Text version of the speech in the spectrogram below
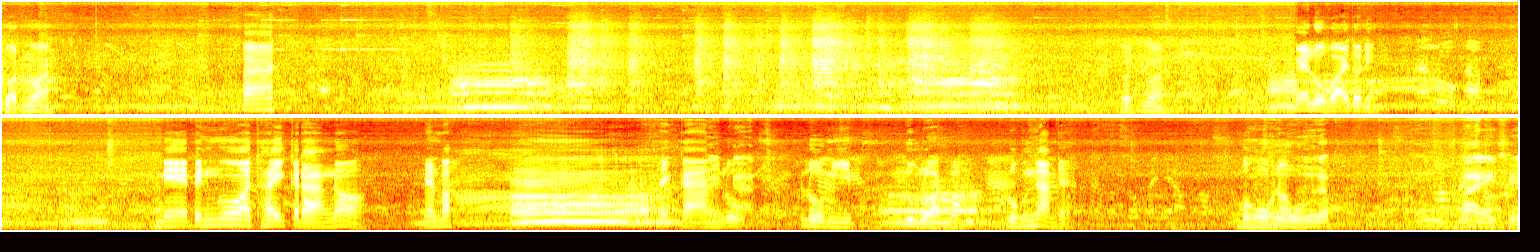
ตรวจง้อปาดตรวจง้อแม่ลูกว่าไอ้ตัวนี้ แม่ลูกครับ แม่เป็นงัวไทยกลางเนาะแม่นปะไทยกลางลูกลูกมีลูกหลอดปะลูกคืองามแท้บ่หูเนาะครับมันบ้าอีกสิ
